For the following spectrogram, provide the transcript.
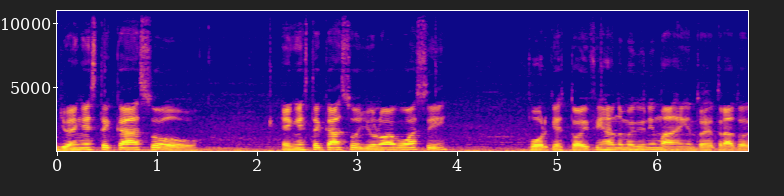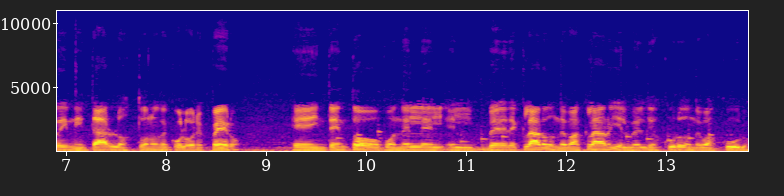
Yo en este caso, en este caso yo lo hago así porque estoy fijándome de una imagen, entonces trato de imitar los tonos de colores, pero eh, intento ponerle el verde claro donde va claro y el verde oscuro donde va oscuro.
